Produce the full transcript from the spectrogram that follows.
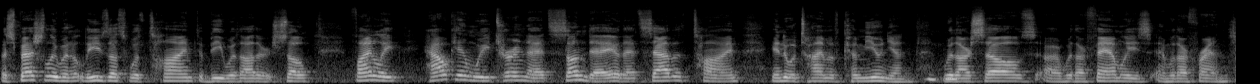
especially when it leaves us with time to be with others. So, finally, how can we turn that Sunday or that Sabbath time into a time of communion mm-hmm. with ourselves, uh, with our families, and with our friends?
